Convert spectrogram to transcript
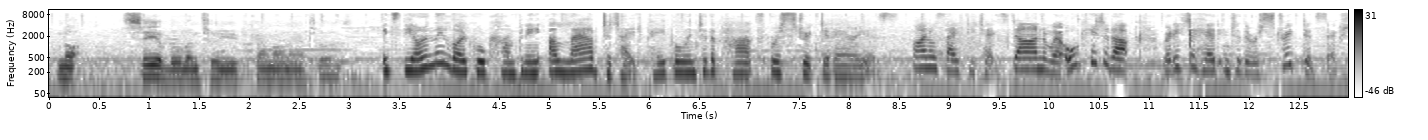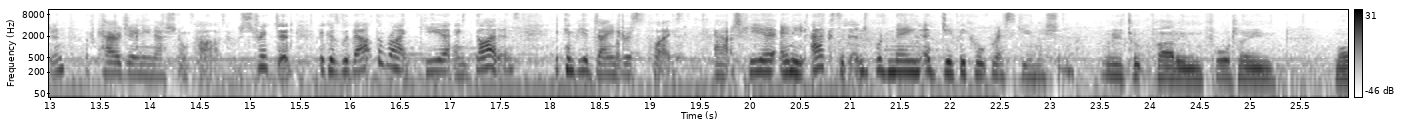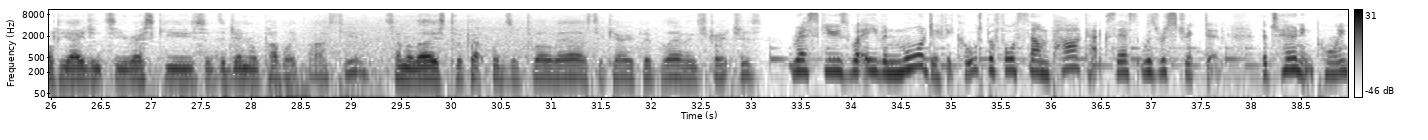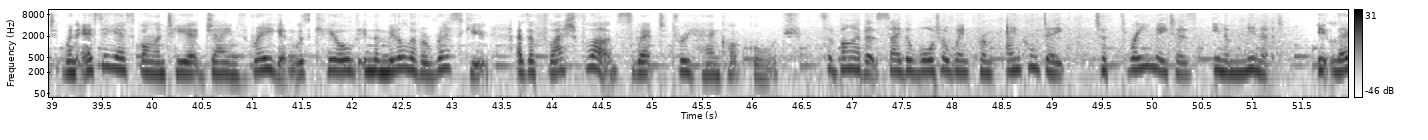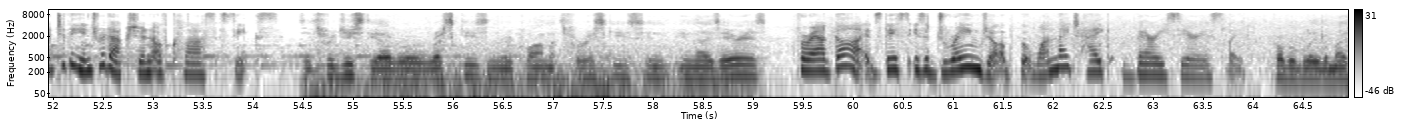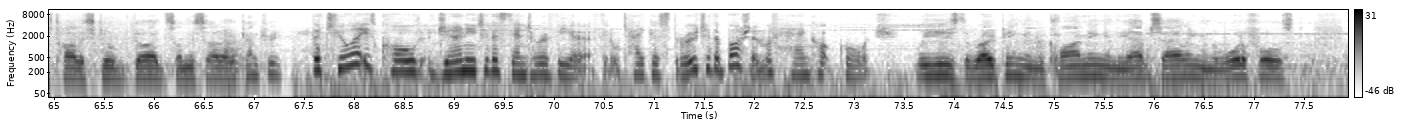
not seeable until you've come on our tours. It's the only local company allowed to take people into the park's restricted areas. Final safety checks done, we're all kitted up, ready to head into the restricted section of Karijini National Park. Restricted because without the right gear and guidance, it can be a dangerous place. Out here, any accident would mean a difficult rescue mission. We took part in 14 multi-agency rescues of the general public last year. Some of those took upwards of 12 hours to carry people out in stretchers. Rescues were even more difficult before some park access was restricted. The turning point when SES volunteer James Regan was killed in the middle of a rescue as a flash flood swept through Hancock Gorge. Survivors say the water went from ankle deep to three metres in a minute. It led to the introduction of Class 6. It's reduced the overall rescues and the requirements for rescues in, in those areas. For our guides, this is a dream job, but one they take very seriously. Probably the most highly skilled guides on this side of the country. The tour is called Journey to the Centre of the Earth. It'll take us through to the bottom of Hancock Gorge. We use the roping and the climbing and the abseiling and the waterfalls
